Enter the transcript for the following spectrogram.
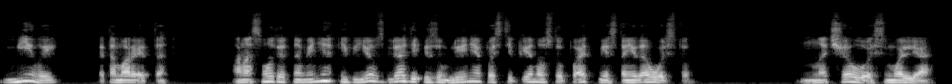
Милый, это Маретта. Она смотрит на меня, и в ее взгляде изумление постепенно уступает место недовольству. Началось, моля,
